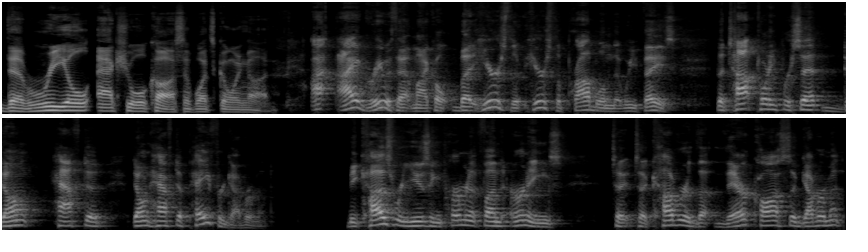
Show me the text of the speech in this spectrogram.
the real actual cost of what's going on. I, I agree with that, Michael. But here's the here's the problem that we face: the top twenty percent don't have to don't have to pay for government because we're using permanent fund earnings to to cover the their costs of government.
